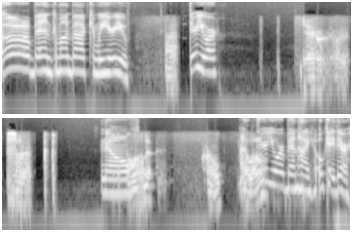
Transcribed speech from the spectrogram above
Oh, Ben, come on back. Can we hear you? There you are. No. Oh, hello. There you are, Ben. Hi. Okay, there.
